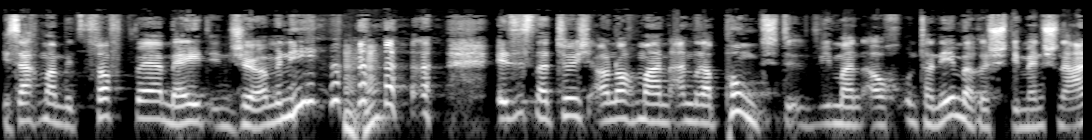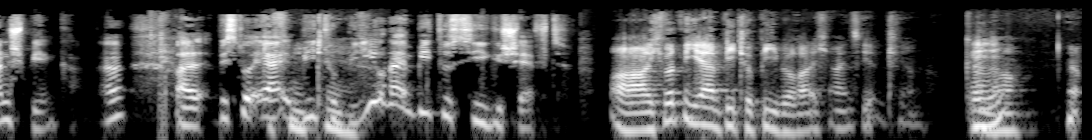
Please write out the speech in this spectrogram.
ich sag mal, mit Software made in Germany mhm. ist es natürlich auch nochmal ein anderer Punkt, wie man auch unternehmerisch die Menschen anspielen kann. Ne? Weil bist du eher Definitiv. im B2B oder im B2C-Geschäft? Uh, ich würde mich eher im B2B-Bereich einsortieren. Genau. Mhm. Ja.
